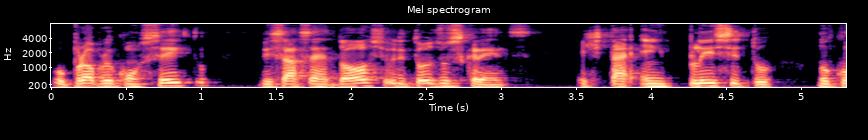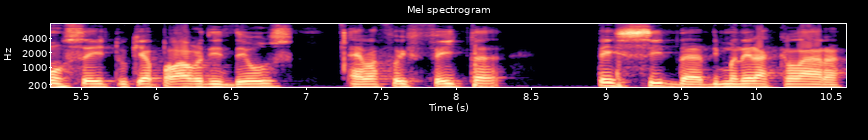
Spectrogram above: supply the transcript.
O próprio conceito de sacerdócio de todos os crentes está implícito no conceito que a palavra de Deus ela foi feita tecida de maneira clara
